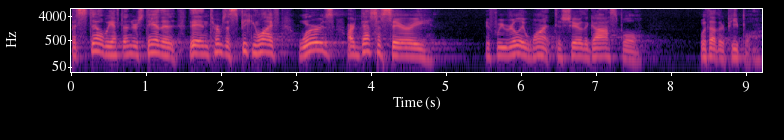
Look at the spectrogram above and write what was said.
But still, we have to understand that, that in terms of speaking life, words are necessary if we really want to share the gospel with other people.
